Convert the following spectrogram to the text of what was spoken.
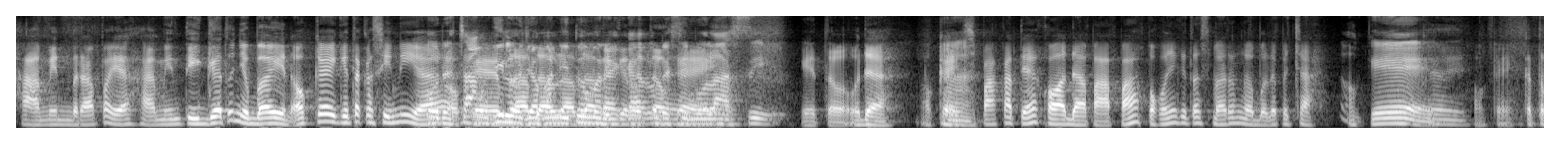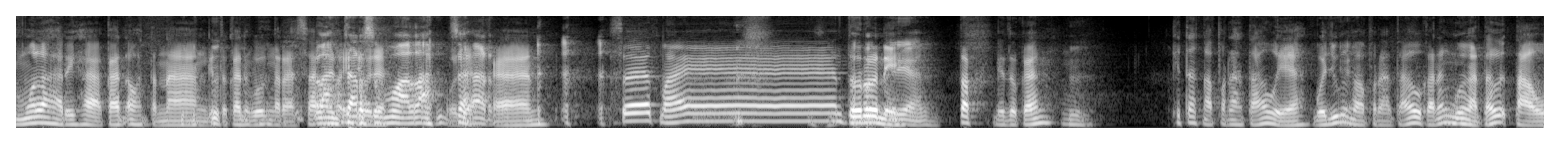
Hamin berapa ya? Hamin tiga tuh nyobain. Oke, kita ke sini ya. Oh, udah Oke, canggih loh zaman itu bla, mereka routing. udah Oke. simulasi. Gitu, udah. Oke, Nah. sepakat ya kalau ada apa-apa, pokoknya kita sebarang nggak boleh pecah. Oke. Oke. Oke, ketemulah hari H kan, oh tenang gitu kan, gue ngerasa oh, Lancar ini udah- semua, lancar. udah kan, set main turun nih, Iya. tek gitu kan. Kita nggak pernah tahu ya, gue juga nggak pernah tahu karena gue nggak tahu tahu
